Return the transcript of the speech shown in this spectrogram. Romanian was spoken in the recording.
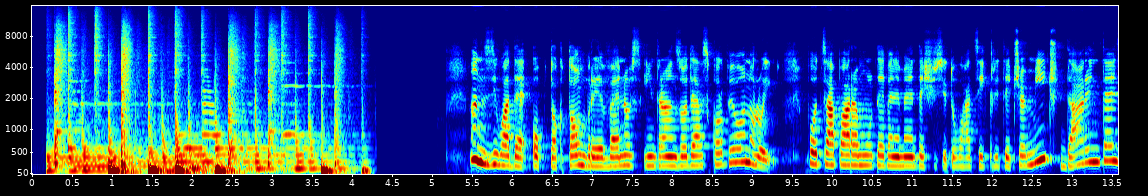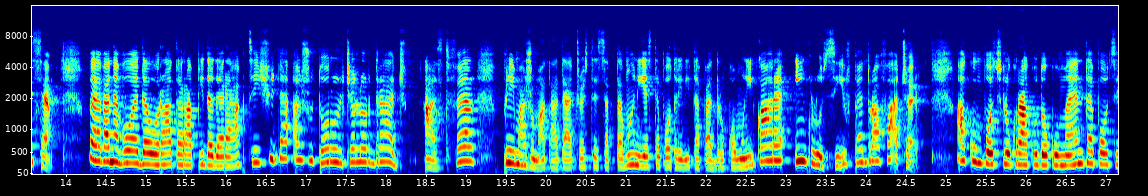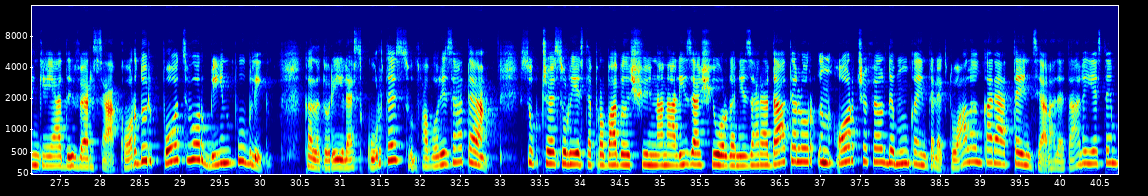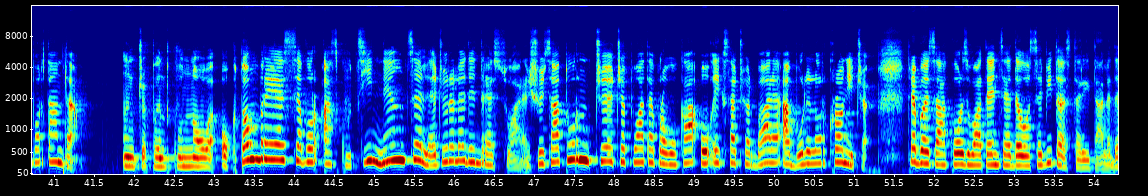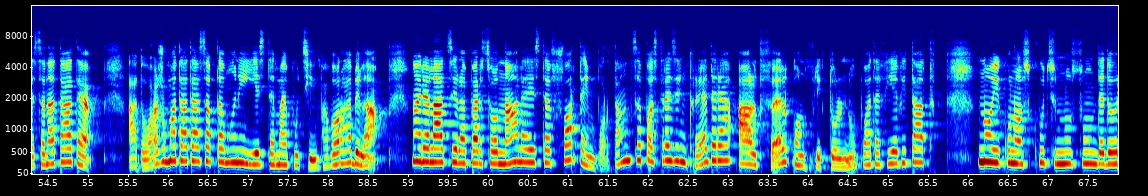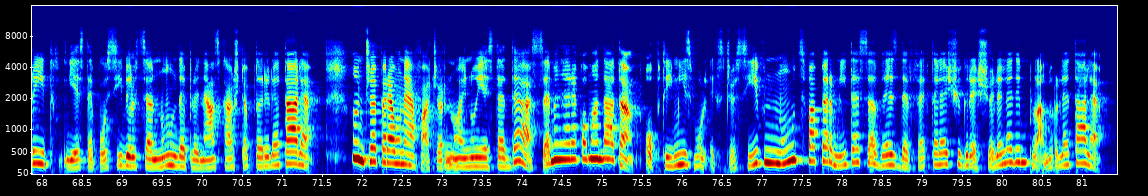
În ziua de 8 octombrie, Venus intră în zodia Scorpionului. Pot să apară multe evenimente și situații critice mici, dar intense. Vei avea nevoie de o rată rapidă de reacții și de ajutorul celor dragi. Astfel, prima jumătate a acestei săptămâni este potrivită pentru comunicare, inclusiv pentru afaceri. Acum poți lucra cu documente, poți încheia diverse acorduri, poți vorbi în public. Călătoriile scurte sunt favorizate. Succesul este probabil și în analiza și organizarea datelor în orice fel de muncă intelectuală în care atenția la detalii este importantă. Începând cu 9 octombrie, se vor ascuți neînțelegerile dintre Soare și Saturn, ceea ce poate provoca o exacerbare a bolilor cronice. Trebuie să acorzi o atenție deosebită stării tale de sănătate. A doua jumătate a săptămânii este mai puțin favorabilă. În relațiile personale este foarte important să păstrezi încrederea, altfel conflictul nu poate fi evitat. Noi cunoscuți nu sunt de dorit. Este posibil să nu îndeplinească așteptările tale. Începerea unei afaceri noi nu este de asemenea recomandată. Optimismul excesiv nu îți va permite să vezi defectele și greșelile din planurile tale.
